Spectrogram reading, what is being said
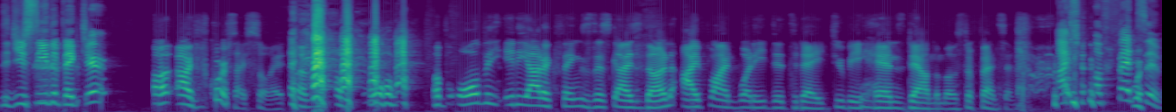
Did you see the picture? Uh, I, of course, I saw it. Of, of, all, of all the idiotic things this guy's done, I find what he did today to be hands down the most offensive, I, offensive.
